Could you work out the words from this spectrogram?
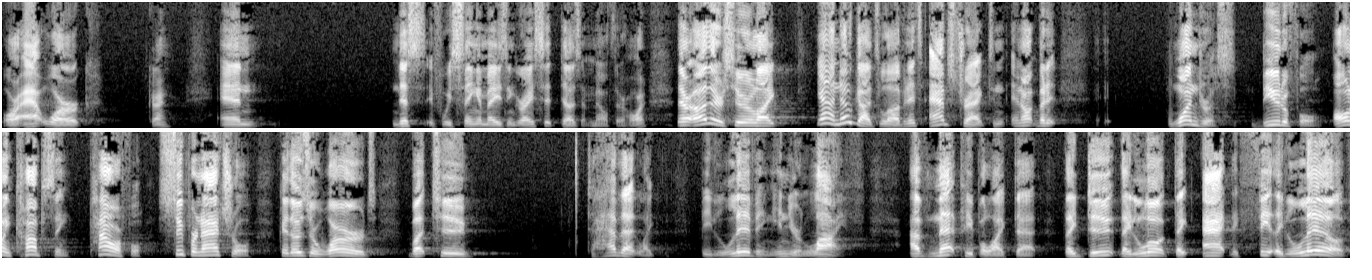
or at work. And this, if we sing Amazing Grace, it doesn't melt their heart. There are others who are like, yeah, I know God's love, and it's abstract, and, and but it wondrous, beautiful, all encompassing, powerful, supernatural. Okay, those are words, but to to have that like be living in your life. I've met people like that. They do, they look, they act, they feel, they live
